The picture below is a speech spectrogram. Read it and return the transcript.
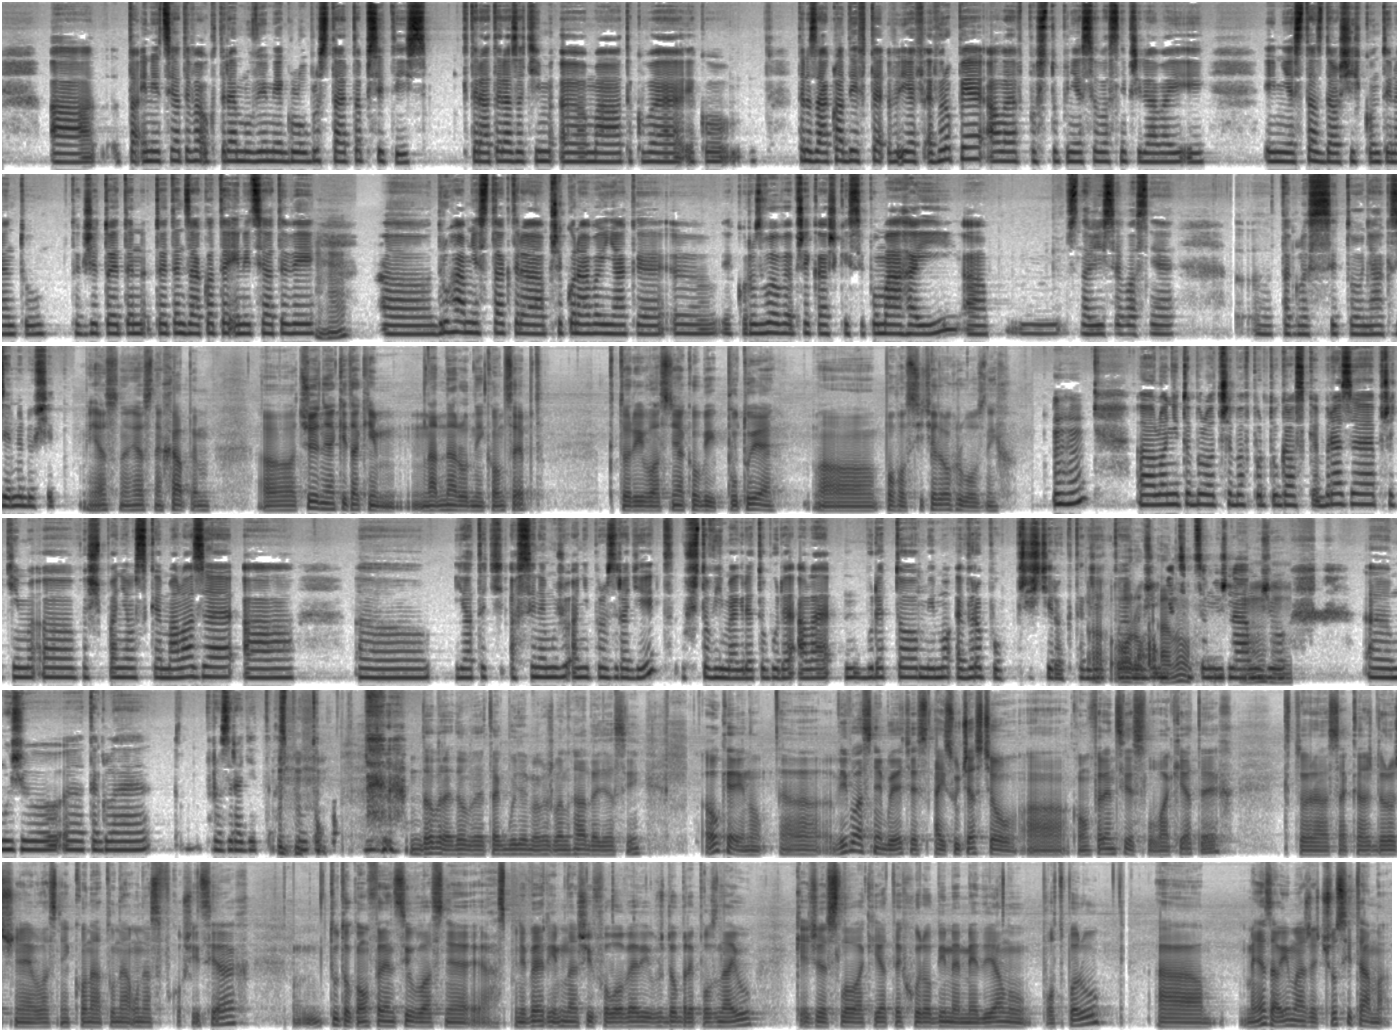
A ta iniciativa, o které mluvím, je Global Startup Cities, která teda zatím uh, má takové jako ten základ je v, te, je v Evropě, ale postupně se vlastně přidávají i, i města z dalších kontinentů. Takže to je ten, to je ten základ té iniciativy. Mm-hmm. Uh, druhá města, která překonávají nějaké uh, jako rozvojové překážky, si pomáhají a um, snaží se vlastně uh, takhle si to nějak zjednodušit. Jasné, jasné, chápem. Uh, čiže nějaký taký nadnárodný koncept, který vlastně akoby putuje uh, po hostiteľoch různých. Uh-huh. Loni to bylo třeba v portugalské Braze, předtím uh, ve španělské Malaze a uh, já teď asi nemůžu ani prozradit, už to víme, kde to bude, ale bude to mimo Evropu příští rok, takže a to je možná něco, co možná mm-hmm. můžu, můžu takhle prozradit. Aspoň to. dobre, dobre, tak budeme už len hádať asi. OK, no vy vlastne budete aj súčasťou konferencie Slovakia Tech, ktorá sa každoročne vlastne koná tu na, u nás v Košiciach. Túto konferenciu vlastne, aspoň verím, naši followery už dobre poznajú, keďže Slovakia Techu robíme mediálnu podporu. A mňa zaujíma, že čo si tam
